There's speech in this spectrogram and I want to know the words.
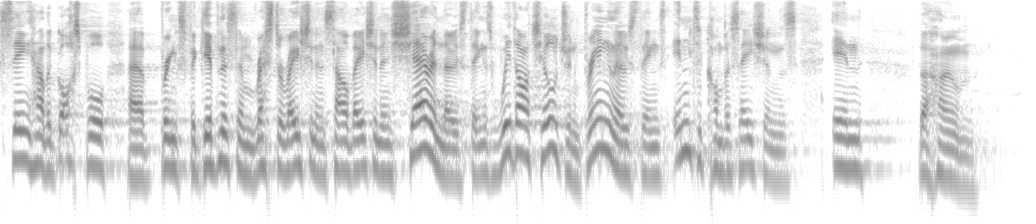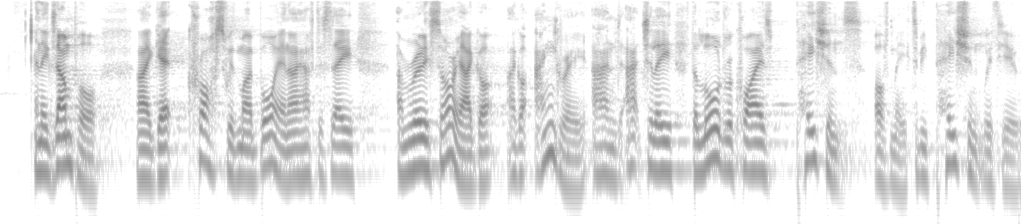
seeing how the gospel uh, brings forgiveness and restoration and salvation, and sharing those things with our children, bringing those things into conversations in the home. An example, I get cross with my boy, and I have to say, I'm really sorry, I got, I got angry. And actually, the Lord requires patience of me, to be patient with you.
